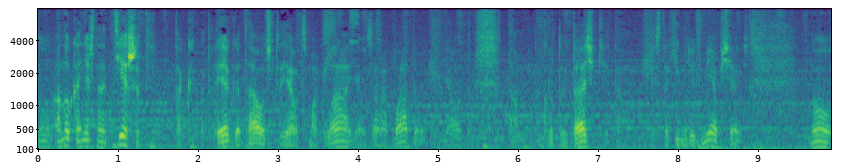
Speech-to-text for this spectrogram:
ну, оно, конечно, тешит так вот эго, да, вот что я вот смогла, я вот зарабатываю, я вот там на крутой тачке, там с такими людьми общаюсь. Но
